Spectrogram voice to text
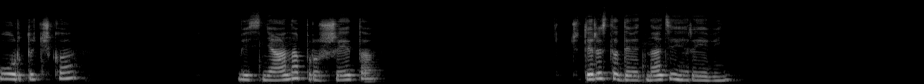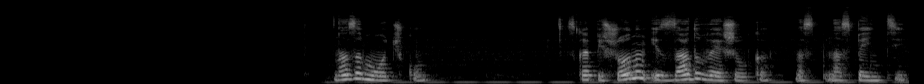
Курточка. Весняна прошита. 419 гривень. На замочку. З капішоном і ззаду вишивка на, спинці.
